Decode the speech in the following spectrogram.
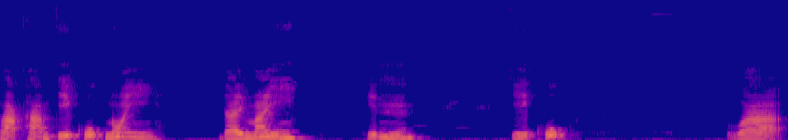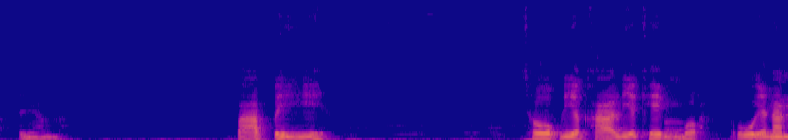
ฝากถามเจ๊คุกหน่อยได้ไหม เห็นเจ๊คุก ว่าอย่างป๋าป๋ชอบเลียขาเลียแข้งบอกโอ้ยอันนั้น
